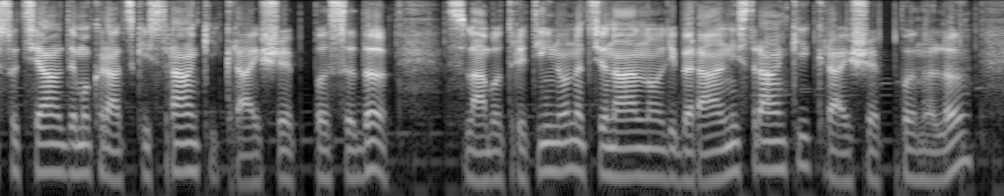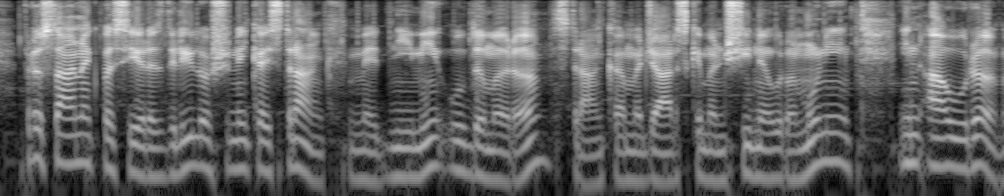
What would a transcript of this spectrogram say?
socialdemokratski stranki, krajše PSD, slabo tretjino nacionalno-liberalni stranki, krajše PNL, preostanek pa si je razdelilo še nekaj strank, med njimi UDMR, stranka mađarske manjšine v Romuniji, in AUR,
